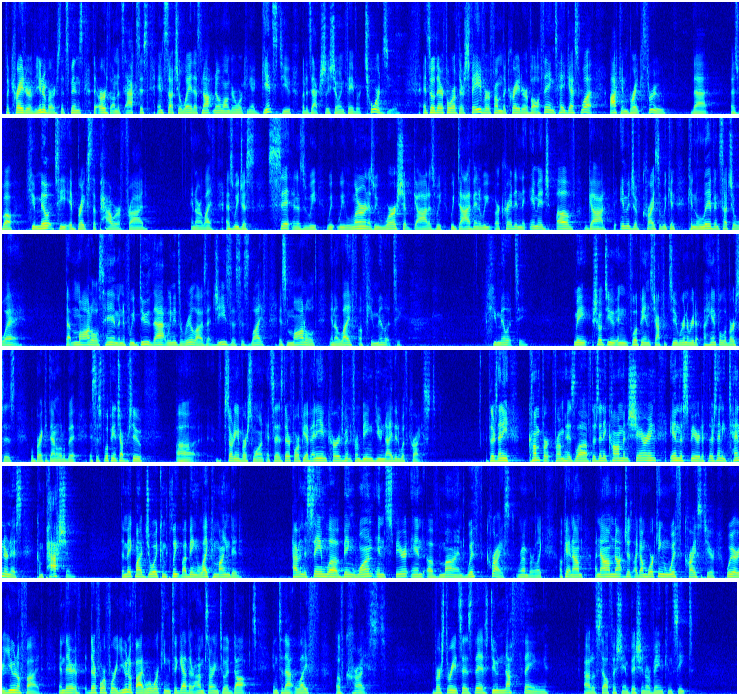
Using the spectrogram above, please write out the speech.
the creator of the universe that spins the earth on its axis in such a way that's not no longer working against you, but it's actually showing favor towards you. And so, therefore, if there's favor from the creator of all things, hey, guess what? I can break through that as well. Humility, it breaks the power of pride in our life as we just sit and as we, we, we learn, as we worship God, as we, we dive in and we are created in the image of God, the image of Christ, so we can, can live in such a way that models Him. And if we do that, we need to realize that Jesus, His life, is modeled in a life of humility. Humility. Let me show it to you in Philippians chapter 2. We're going to read a handful of verses. We'll break it down a little bit. It says, Philippians chapter 2, uh, starting in verse 1. It says, Therefore, if you have any encouragement from being united with Christ, if there's any comfort from his love, if there's any common sharing in the Spirit, if there's any tenderness, compassion, then make my joy complete by being like minded, having the same love, being one in spirit and of mind with Christ. Remember, like, okay, now I'm, now I'm not just, like, I'm working with Christ here. We are unified. And there, therefore, if we're unified, we're working together. I'm starting to adopt into that life of Christ. Verse 3, it says this Do nothing out of selfish ambition or vain conceit.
